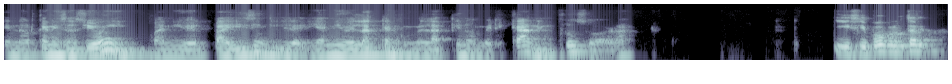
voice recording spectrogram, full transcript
organización y a nivel país y a nivel latinoamericano incluso, ¿verdad? Y si puedo preguntar,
